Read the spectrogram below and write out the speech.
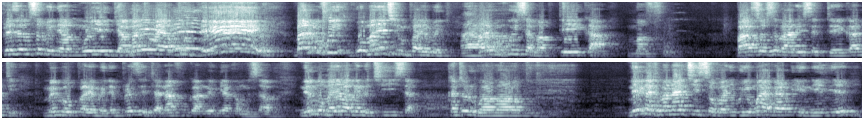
president museveni amweyeja amatiba yagudde omanye kiri mu parliament. Bali mukuyisa mateeka mafu basoose balese etteeka nti member of parliament ne president anafuganga emyaka musanvu naye ngaomanye bagendo kiyisa katolo bwamala bagudde naye nga tebanakiyisa omanyi buli omu ayagala miliyoni ebyebi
